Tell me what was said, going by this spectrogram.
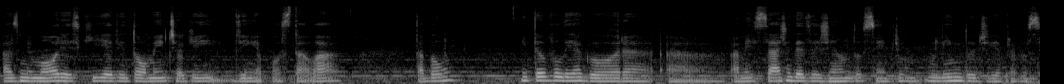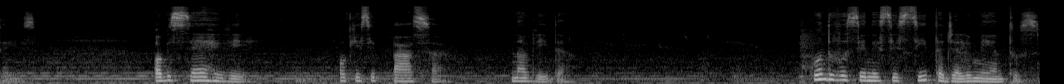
as memórias que eventualmente alguém venha postar lá, tá bom? Então eu vou ler agora a, a mensagem desejando sempre um, um lindo dia para vocês. Observe o que se passa na vida. Quando você necessita de alimentos,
